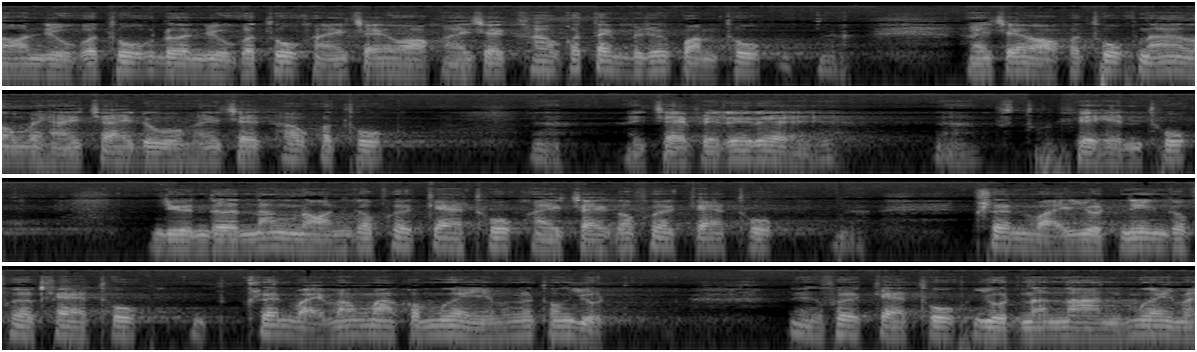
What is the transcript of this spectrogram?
นอนอยู่ก็ทุกข์เดินอยู่ก็ทุกข์หายใจออกหายใจเข้าก็เต็มไปด้วยความทุกข์หายใจออกก็ทุกข์นะลองไปหายใจดู หายใจเข้าก็ทุกข์หายใจไปเรื่อยๆจะเห็นทุกข์ยืนเดินนั่งนอนก็เพื่อแก้ทุกข์หายใจก็เพื่อแก้ทุกข์เคลื่อนไหวหยุดนิ่งก็เพื่อแก้ทุกข์เคลื่อนไหวมากๆก็เมื่อยมันก็ต้องหยุด เพื่อแก้ทุกข์หยุดนานๆเมื่อยไหม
